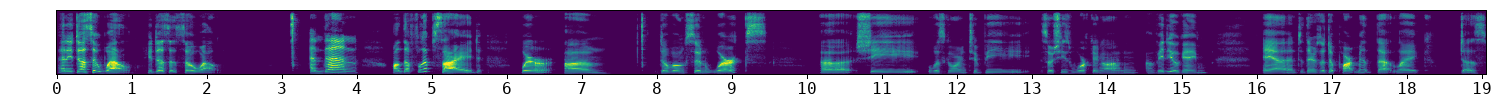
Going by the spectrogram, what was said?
And he does it well. He does it so well. And then on the flip side, where um Do Bong Soon works, uh, she was going to be so she's working on a video game and there's a department that like does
